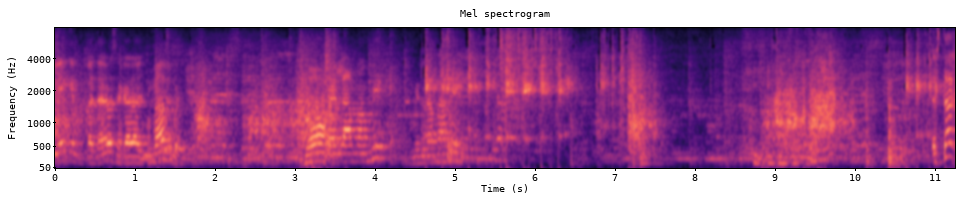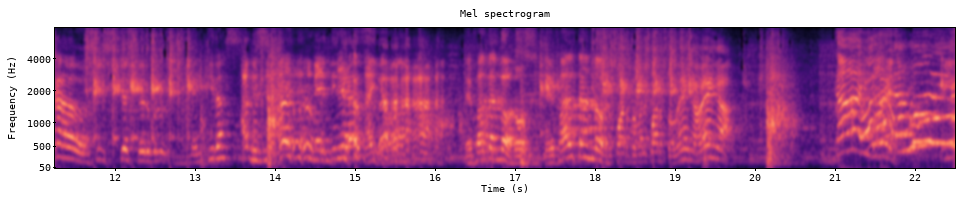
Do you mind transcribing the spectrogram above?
Tienen que empatar o sacar al Más, güey. No, me la mamé. Me la mamé. Está grabado. Sí, sí, quieres ser mentiras. Ah, Mentiras. Ay, cabrón. Le faltan dos. Le faltan dos. Cuarto, va el cuarto. Venga, venga. ¡Ay, güey! Si le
